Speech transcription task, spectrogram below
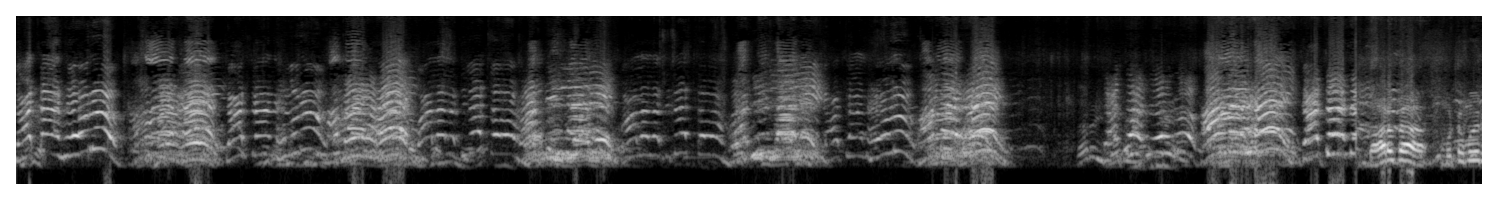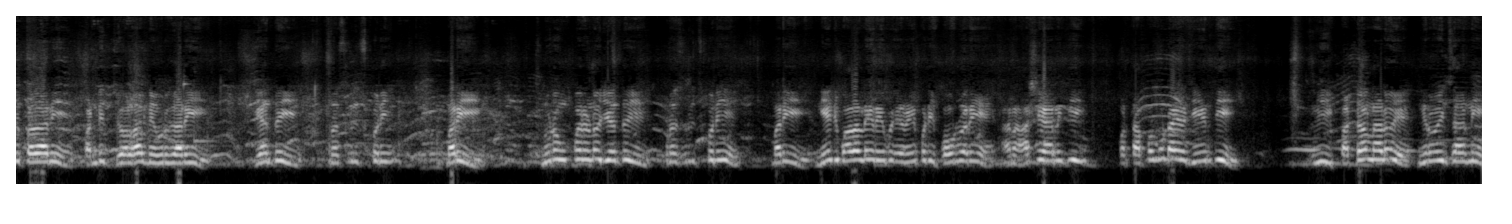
టాటా నెహ్రూ టాటా నెహ్రూ బాలల దినోత్సవం బాలల దినోత్సవం టాటా నెహ్రూ టాటా నెహ్రూ టాటా నెహ్రూ భారత మొట్టమొదటి ప్రధాని పండిత్ జవహర్లాల్ నెహ్రూ గారి జయంతి పురస్కరించుకొని మరి నూట ముప్పై రెండవ జయంతి పురస్కరించుకొని మరి నేటి బాలలే రేప రేపటి పౌరులని అనే ఆశయానికి మరి తప్పకుండా ఆయన జయంతి ఈ పద్నాలుగు నాడు నిర్వహించాలని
